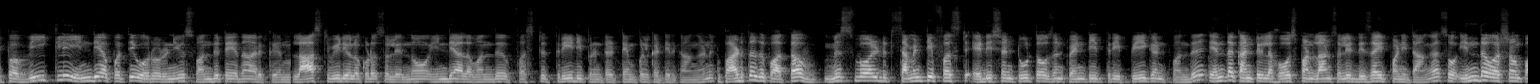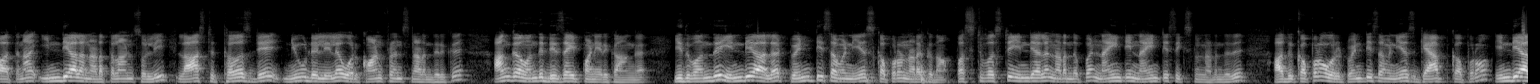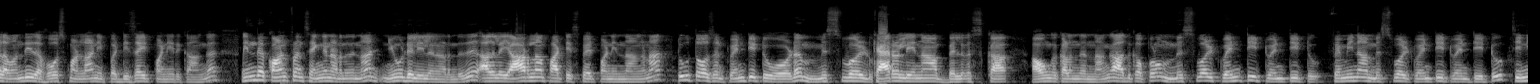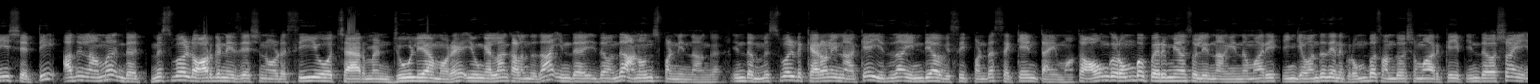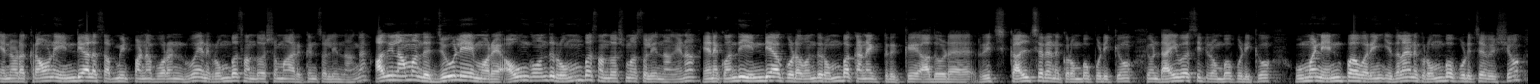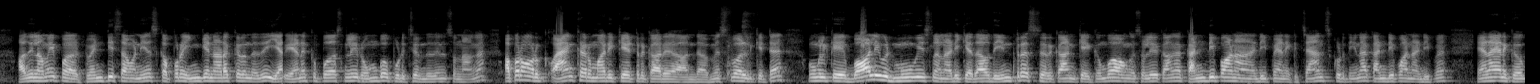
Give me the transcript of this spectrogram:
இப்போ weekly India பற்றி ஒரு ஒரு நியூஸ் வந்துட்டே தான் இருக்குது லாஸ்ட் வீடியோவில் கூட சொல்லியிருந்தோம் இந்தியாவில் வந்து first three D printed temple கட்டியிருக்காங்கன்னு. இப்போ அடுத்தது பார்த்தா Miss World seventy first edition two thousand twenty three pageant வந்து எந்த கண்ட்ரியில் ஹோஸ்ட் பண்ணலான்னு சொல்லி டிசைட் பண்ணிட்டாங்க. ஸோ இந்த வருஷம் பார்த்தோன்னா இந்தியாவில் நடத்தலான்னு சொல்லி லாஸ்ட் தேர்ஸ்டே நியூ டெல்லியில் ஒரு கான்ஃபரன்ஸ் நடந்திருக்கு. அங்கே வந்து டிசைட் பண்ணியிருக்காங்க இது வந்து இந்தியாவில் டுவெண்ட்டி செவன் இயர்ஸ்க்கு அப்புறம் நடக்குதான். ஃபஸ்ட்டு ஃபஸ்ட்டு இந்தியாவில் நடந்தப்போ நைன்டீன் நைன்டி சிக்ஸில் நடந்தது. அதுக்கப்புறம் ஒரு டுவெண்ட்டி செவன் இயர்ஸ் கேப்க்கு அப்புறம் இந்தியாவில் வந்து இதை ஹோஸ்ட் பண்ணலான்னு இப்போ டிசைட் பண்ணியிருக்காங்க இந்த கான்ஃபரன்ஸ் எங்கே நடந்ததுன்னா நியூ டெல்லியில் நடந்தது. அதில் யாரெல்லாம் பார்ட்டிசிபேட் பண்ணியிருந்தாங்கன்னா டூ தௌசண்ட் டுவெண்ட்டி டூவோட மிஸ் வேர்ல்டு கேரோலினா பெல்வெஸ்கா அவங்க கலந்துருந்தாங்க. அதுக்கப்புறம் Miss World twenty twenty two Femina Miss World twenty twenty two Sini Shetty அதுவும் இல்லாமல் இந்த மிஸ் வேர்ல்டு ஆர்கனைசேஷனோட சிஇஓ சேர்மன் ஜூலியா மொரே இவங்க எல்லாம் கலந்து தான் இந்த இதை வந்து அனௌன்ஸ் பண்ணியிருந்தாங்க. இந்த மிஸ் வேர்ல்டு கெரோலினாக்கே இதுதான் இந்தியா விசிட் பண்ணுற செகண்ட் டைமா ஸோ அவங்க ரொம்ப பெருமையாக சொல்லியிருந்தாங்க. இந்த மாதிரி இங்கே வந்தது எனக்கு ரொம்ப சந்தோஷமாக இருக்கு. இந்த வருஷம் என்னோட க்ரௌனை இந்தியாவில் சப்மிட் பண்ண போறேன்னு எனக்கு ரொம்ப சந்தோஷமாக இருக்குன்னு சொல்லியிருந்தாங்க. அது இல்லாமல் அந்த ஜூலியை முறை அவங்க வந்து ரொம்ப சந்தோஷமாக சொல்லியிருந்தாங்க. ஏன்னா எனக்கு வந்து இந்தியா கூட வந்து ரொம்ப கனெக்ட் இருக்குது அதோட ரிச் கல்ச்சர் எனக்கு ரொம்ப பிடிக்கும். டைவர்சிட்டி ரொம்ப பிடிக்கும். உமன் என்பவரிங் இதெல்லாம் எனக்கு ரொம்ப பிடிச்ச விஷயம். அது இல்லாமல் இப்போ டுவெண்ட்டி செவன் இயர்ஸ்க்கு அப்புறம் இங்கே நடக்கிறது எனக்கு பர்சனலி ரொம்ப பிடிச்சிருந்ததுன்னு சொன்னாங்க. அப்புறம் ஒரு ஆங்கர் மாதிரி கேட்டிருக்காரு அந்த மிஸ் வேர்ல்டு கிட்ட. உங்களுக்கு பாலிவுட் மூவிஸில் நடிக்க ஏதாவது இன்ட்ரெஸ்ட் இருக்கான்னு கேட்கும்போது அவங்க சொல்லியிருக்காங்க கண்டிப்பாக நான் நடிப்பேன். எனக்கு சான்ஸ் கொடுத்தீங்கன்னா கண்டிப்பாக நான் நடிப்பேன். ஏன்னா எனக்கு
